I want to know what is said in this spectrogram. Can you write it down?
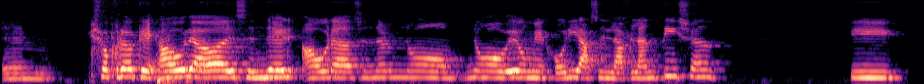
yo creo que ahora va a descender, ahora a descender no, no veo mejorías en la plantilla y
